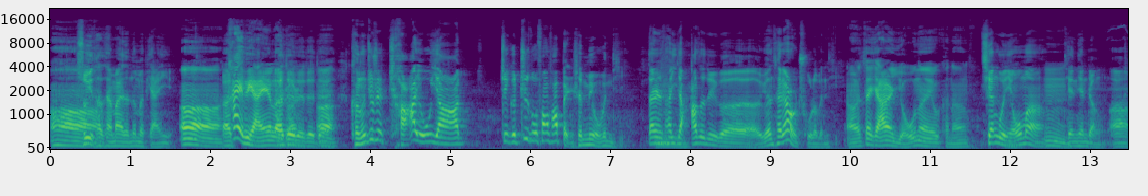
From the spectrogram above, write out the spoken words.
啊，所以它才卖的那么便宜。嗯，呃太便宜了。哎，对对对对，嗯可能就是茶油鸭这个制作方法本身没有问题，但是它嗯鸭子这个原材料出了问题，然后再加上油呢，有可能，千滚油嘛，嗯天天整啊，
